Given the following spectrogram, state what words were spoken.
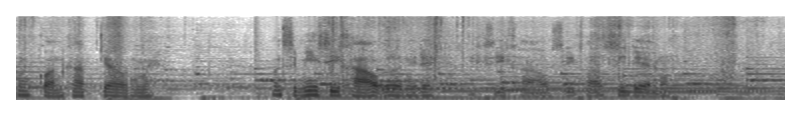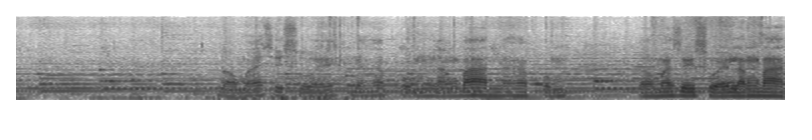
มังกรคาบแก้วนี่ไหมมันสิมีสีขาวเออนี่เด้อีกสีขาวสีขาวสีแดง ดอกไม้สวยๆนะครับ ผมหลังบ้านนะครับ ผมดอกไม้สวยๆหลังบ้าน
